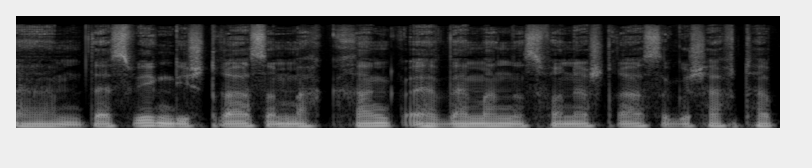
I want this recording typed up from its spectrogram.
ähm, deswegen die Straße macht krank. Äh, wenn man es von der Straße geschafft hat,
